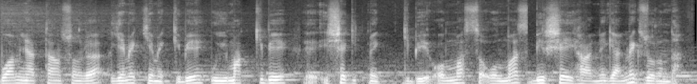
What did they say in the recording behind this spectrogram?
bu ameliyattan sonra yemek yemek gibi, uyumak gibi, e, işe gitmek gibi olmazsa olmaz bir şey haline gelmek zorunda.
